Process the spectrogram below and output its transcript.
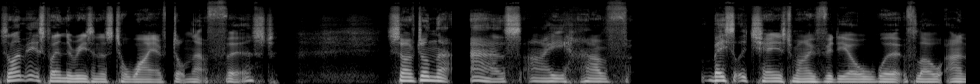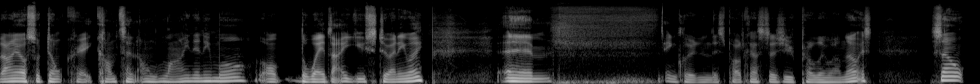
So let me explain the reason as to why I've done that first. So I've done that as I have basically changed my video workflow and I also don't create content online anymore or the way that I used to anyway um including this podcast as you probably well noticed. So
